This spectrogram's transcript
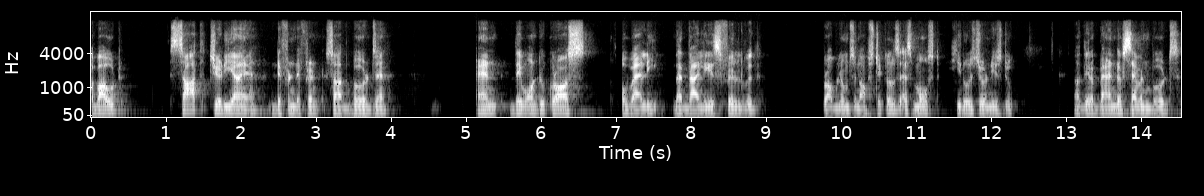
about सात चिड़िया different different सात birds and they want to cross a valley that valley is filled with problems and obstacles as most heroes journeys do now they're a band of seven birds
